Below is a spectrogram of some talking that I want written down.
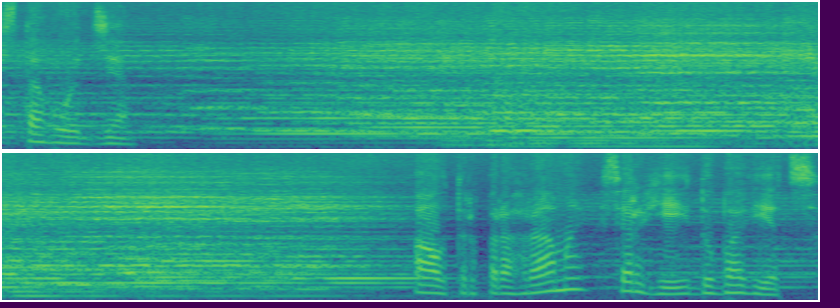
стагоддзя. Аўтар праграмы Сергей дубавец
